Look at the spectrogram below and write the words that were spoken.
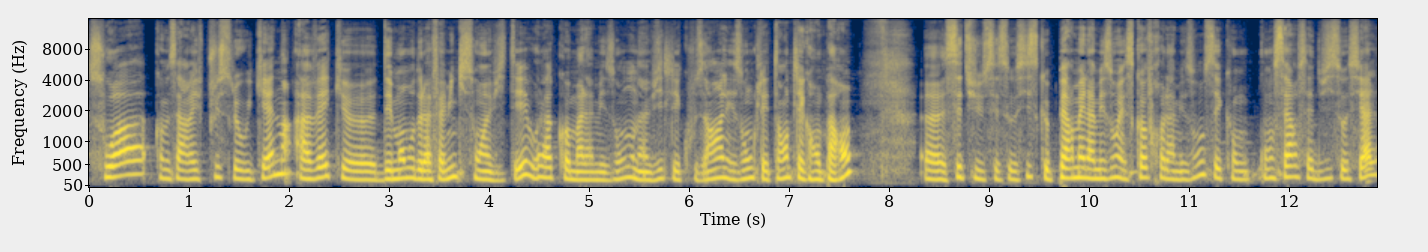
soit, comme ça arrive plus le week-end, avec euh, des membres de la famille qui sont invités. Voilà, comme à la maison, on invite les cousins, les oncles, les tantes, les grands-parents. Euh, c'est aussi ce que permet la maison et ce qu'offre la maison, c'est qu'on conserve cette vie sociale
